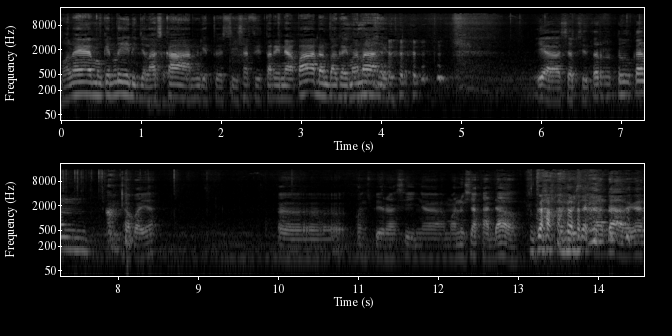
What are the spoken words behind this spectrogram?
Boleh mungkin li dijelaskan gitu si safe shifter ini apa dan bagaimana gitu. Ya shifter tuh kan apa ya eh konspirasinya manusia kadal. Manusia kadal kan?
